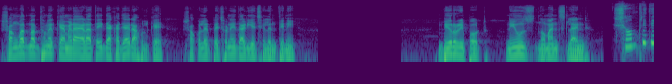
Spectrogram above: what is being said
সংবাদ মাধ্যমের ক্যামেরা এড়াতেই দেখা যায় রাহুলকে। সকলের পেছনেই দাঁড়িয়েছিলেন তিনি। Bureau report, news, no man's land. Sampriti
